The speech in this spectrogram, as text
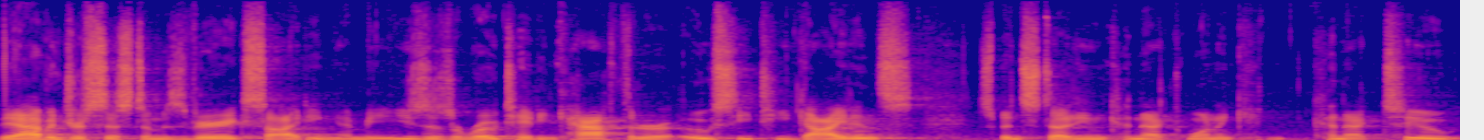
The Avinger system is very exciting. I mean, it uses a rotating catheter, OCT guidance. It's been studied in Connect 1 and Connect 2,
